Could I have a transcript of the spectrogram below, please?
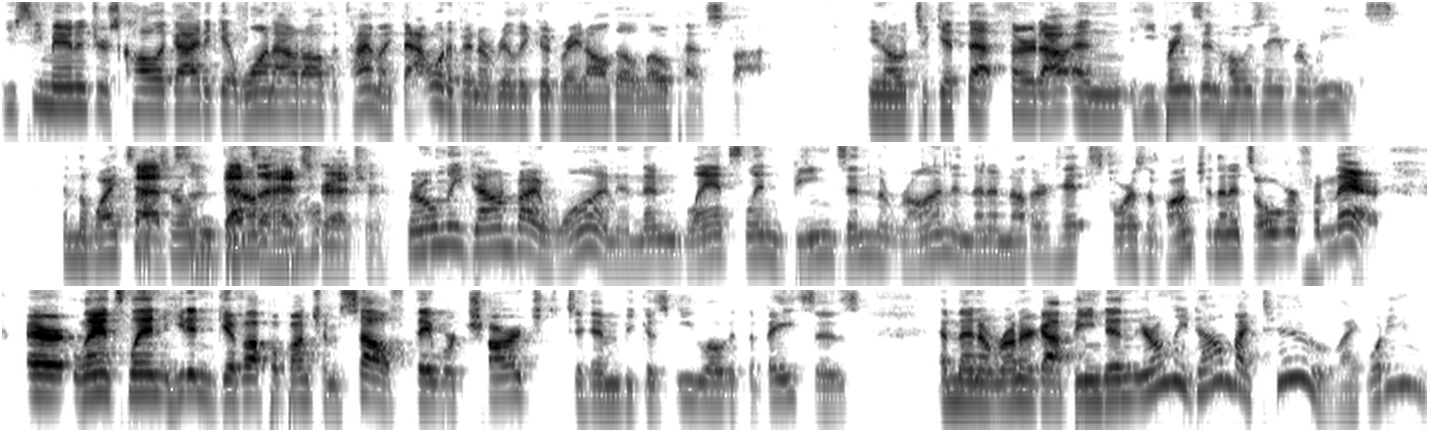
you see managers call a guy to get one out all the time. Like that would have been a really good Reynaldo Lopez spot, you know, to get that third out. And he brings in Jose Ruiz. And the White Sox that's are only a, that's down, a head scratcher. They're only down by one, and then Lance Lynn beams in the run, and then another hit scores a bunch, and then it's over from there or Lance Lynn, he didn't give up a bunch himself. They were charged to him because he loaded the bases, and then a runner got beamed in. You're only down by two. Like, what are you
